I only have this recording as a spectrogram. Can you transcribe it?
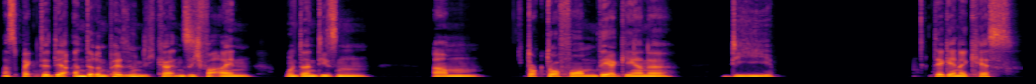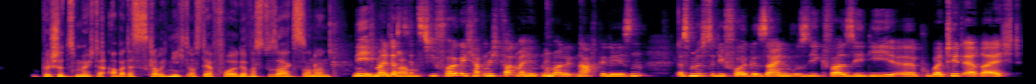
Aspekte der anderen Persönlichkeiten sich vereinen und dann diesen ähm, Doktor formen, der gerne die, der gerne Cass beschützen möchte. Aber das ist, glaube ich, nicht aus der Folge, was du sagst, sondern. Nee, ich meine, das ähm, ist jetzt die Folge, ich habe mich gerade mal hinten nochmal nachgelesen. Das müsste die Folge sein, wo sie quasi die äh, Pubertät erreicht.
